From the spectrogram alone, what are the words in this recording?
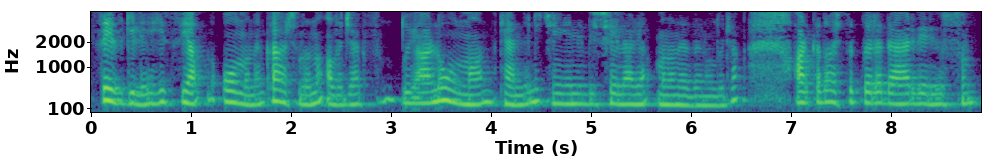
Sezgili, hissiyatlı olmanın karşılığını alacaksın. Duyarlı olman kendin için yeni bir şeyler yapmana neden olacak. Arkadaşlıklara değer veriyorsun.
